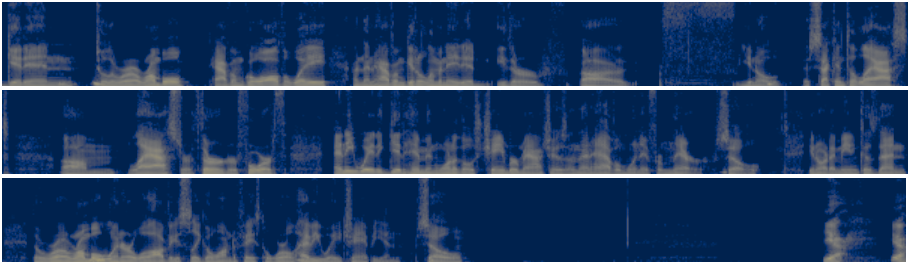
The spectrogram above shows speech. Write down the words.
get in to the Royal Rumble, have him go all the way, and then have him get eliminated either, uh, f- you know, second to last, um, last or third or fourth. Any way to get him in one of those chamber matches, and then have him win it from there. So, you know what I mean? Because then the Royal Rumble winner will obviously go on to face the World Heavyweight Champion. So. Yeah, yeah.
